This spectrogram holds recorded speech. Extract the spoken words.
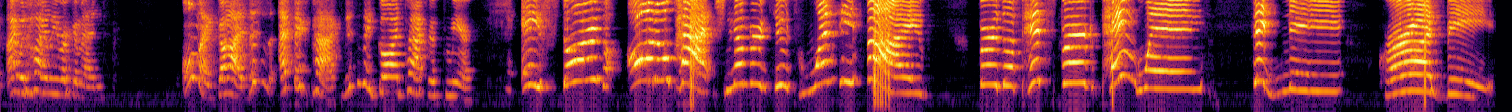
Because I would highly recommend. Oh my god, this is epic pack. This is a god pack of Premiere. A Stars Auto Patch number 225 for the Pittsburgh Penguins, Sidney Crosby.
